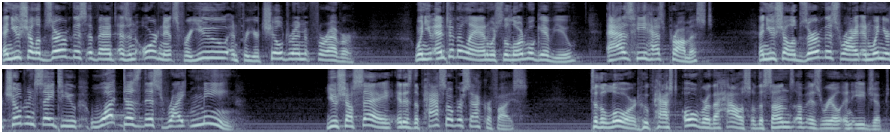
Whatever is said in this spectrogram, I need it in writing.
And you shall observe this event as an ordinance for you and for your children forever. When you enter the land which the Lord will give you, as he has promised, and you shall observe this rite, and when your children say to you, What does this rite mean? You shall say, It is the Passover sacrifice to the Lord who passed over the house of the sons of Israel in Egypt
